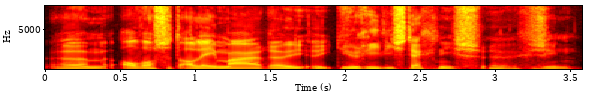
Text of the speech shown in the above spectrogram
Ehm, al was het alleen maar eh, juridisch-technisch gezien.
